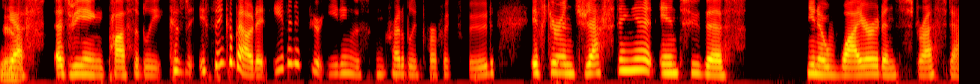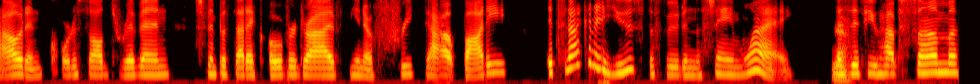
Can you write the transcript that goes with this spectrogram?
Yeah. Yes, as being possibly because you think about it, even if you're eating this incredibly perfect food, if you're ingesting it into this, you know, wired and stressed out and cortisol driven, sympathetic overdrive, you know, freaked out body, it's not going to use the food in the same way as if you have some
